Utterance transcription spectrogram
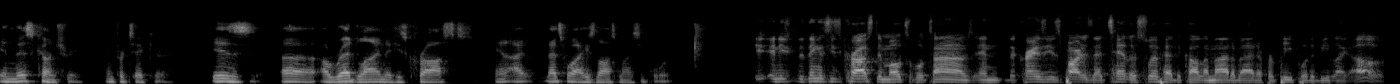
in this country, in particular, is uh, a red line that he's crossed, and I that's why he's lost my support. And he's, the thing is, he's crossed it multiple times. And the craziest part is that Taylor Swift had to call him out about it for people to be like, "Oh,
